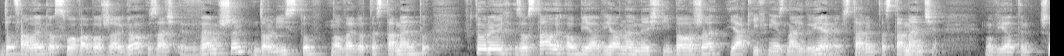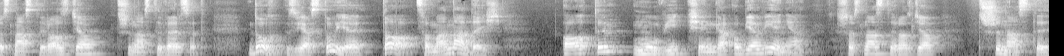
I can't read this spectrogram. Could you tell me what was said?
do całego Słowa Bożego, zaś w węższym do listów Nowego Testamentu, których zostały objawione myśli Boże, jakich nie znajdujemy w Starym Testamencie. Mówi o tym 16 rozdział, 13 werset. Duch zwiastuje to, co ma nadejść. O tym mówi Księga Objawienia, 16 rozdział, 13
